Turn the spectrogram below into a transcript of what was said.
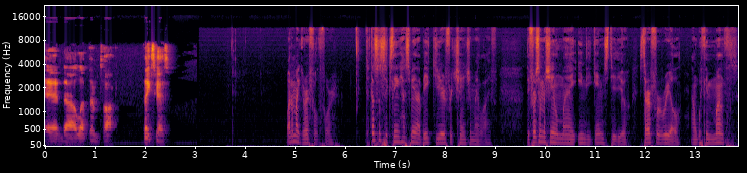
and uh, let them talk. Thanks, guys. What am I grateful for? 2016 has been a big year for change in my life. The first machine in my indie game studio started for real, and within months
